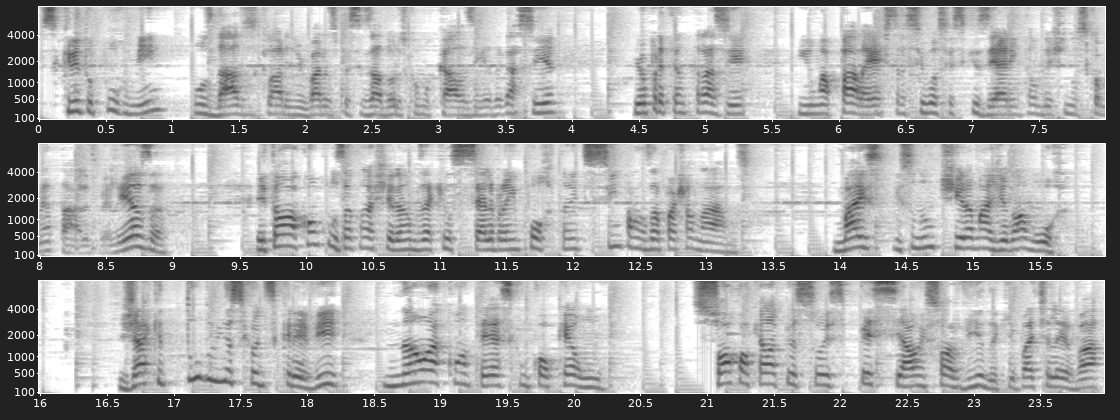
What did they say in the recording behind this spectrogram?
escrito por mim, com os dados, claro, de vários pesquisadores como Carlos e Eda Garcia, e eu pretendo trazer em uma palestra, se vocês quiserem, então deixe nos comentários, beleza? Então a conclusão que nós tiramos é que o cérebro é importante sim para nos apaixonarmos, mas isso não tira a magia do amor. Já que tudo isso que eu descrevi não acontece com qualquer um. Só com aquela pessoa especial em sua vida que vai te levar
